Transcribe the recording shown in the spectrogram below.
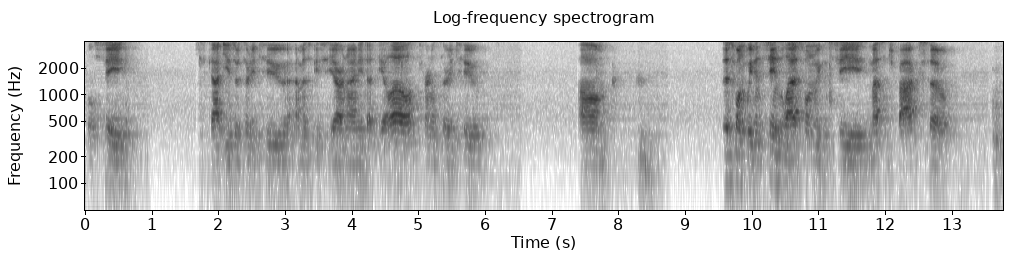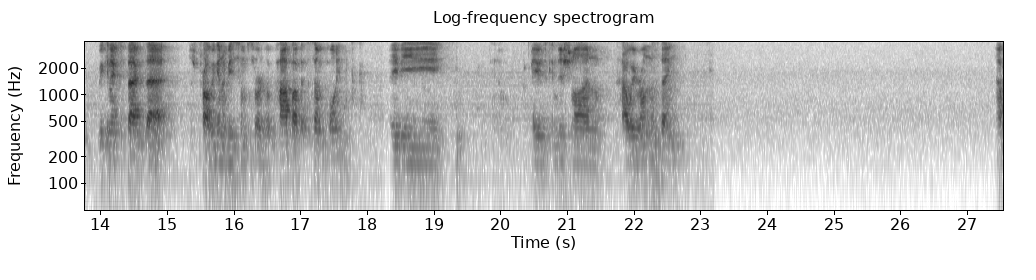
we'll see it's got user 32, msvcr90.dll, kernel 32. Um, this one we didn't see in the last one, we can see message box, so we can expect that there's probably going to be some sort of a pop-up at some point. Maybe, you know, maybe it's conditional on how we run the thing. Now if I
